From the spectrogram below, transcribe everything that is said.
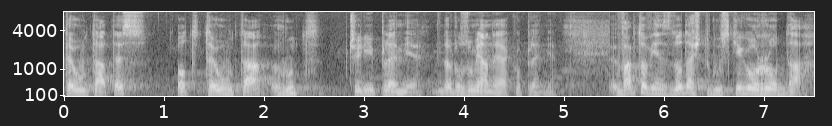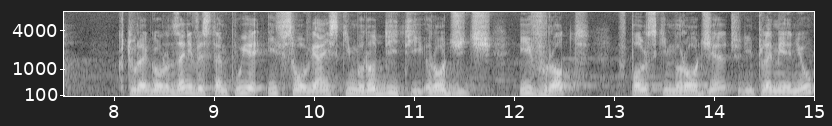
teutates, od teuta, ród, czyli plemię, rozumiane jako plemię. Warto więc dodać tu ruskiego roda, którego rdzeń występuje i w słowiańskim roditi, rodzić, i w rod w polskim rodzie, czyli plemieniu,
